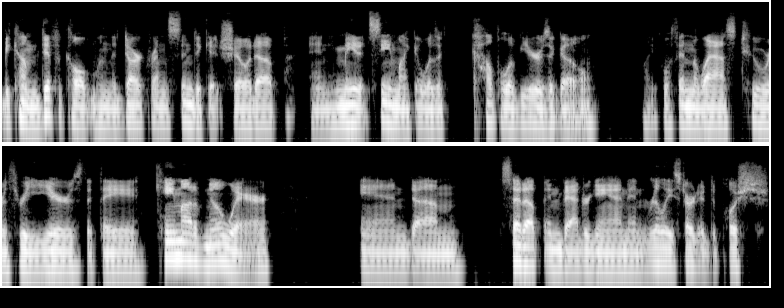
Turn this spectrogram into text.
become difficult when the Dark Run Syndicate showed up, and he made it seem like it was a couple of years ago, like within the last two or three years, that they came out of nowhere and um, set up in Vadrigan and really started to push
